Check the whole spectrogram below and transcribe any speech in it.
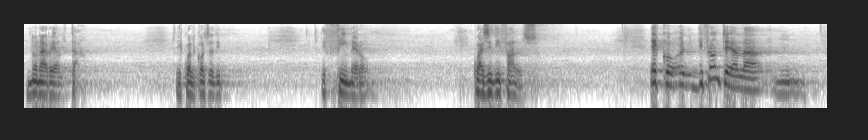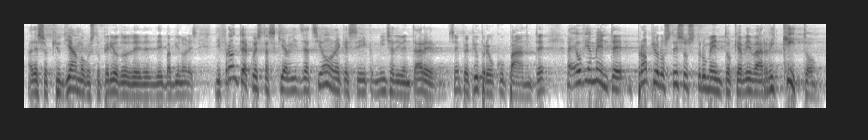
non ha realtà, è qualcosa di effimero, quasi di falso. Ecco, di fronte alla... Mm, adesso chiudiamo questo periodo dei, dei babilonesi. Di fronte a questa schiavizzazione che si comincia a diventare sempre più preoccupante, eh, ovviamente proprio lo stesso strumento che aveva arricchito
